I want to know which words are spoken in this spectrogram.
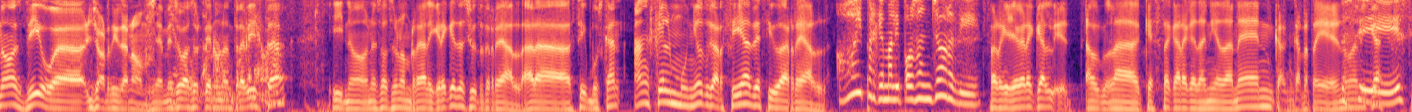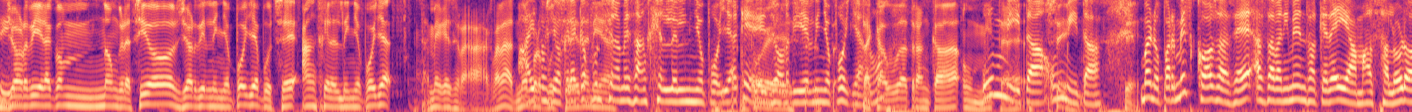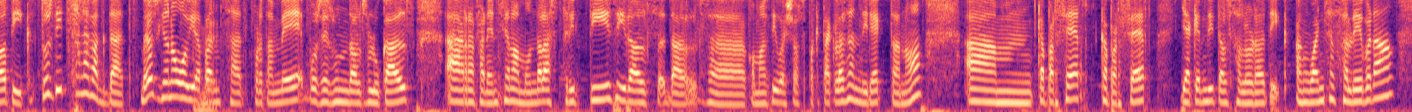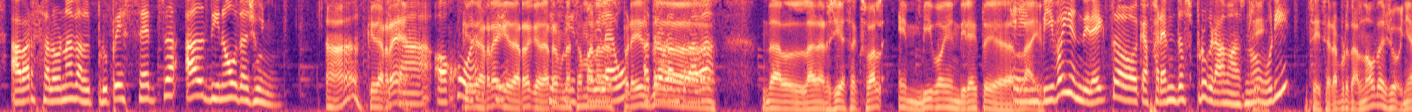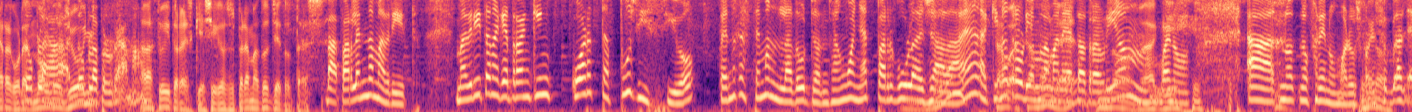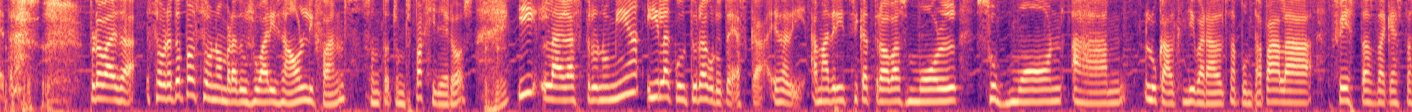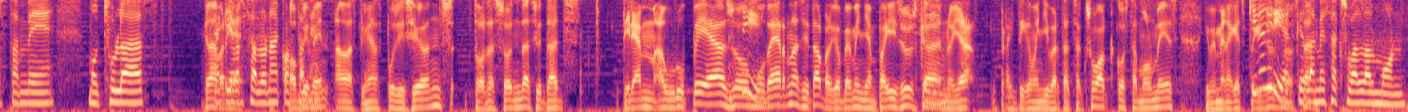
no es diu uh, Jordi de nom. I a més ho va sortir en no una entrevista i no, no és el seu nom real. I crec que és de Ciutat Real. Ara estic buscant Àngel Muñoz García de Ciudad Real. Ai, per què me li posen Jordi? Perquè jo crec que el, el, la, aquesta cara que tenia de nen, que encara té una Sí, mica, sí. Jordi era com nom graciós, Jordi el Niño Polla, potser Àngel el Niño Polla també hagués gra- agradat, no? Ai, Però doncs jo crec que tenia... funciona més Àngel el Niño Polla que Pues, Jordi el Niño Polla, no? T'acabo de trencar un mite. Un mite, un sí, mite. Sí. Bueno, per més coses, eh? Esdeveniments, el que dèiem, el Saló Eròtic. Tu has dit Sala Bagdad. Veus? Jo no ho havia pensat, però també doncs, és un dels locals a referència en el món de l'estriptease i dels, dels eh, com es diu això, espectacles en directe, no? Um, que per cert, que per cert, ja que hem dit el Saló Eròtic, enguany se celebra a Barcelona del proper 16 al 19 de juny. Ah, queda res. que, ojo, queda eh, res, sí. queda res, queda Sí, res. sí, Una setmana després de, de l'energia sexual en vivo i en directe i En live. vivo i en directo, que farem dos programes, no, sí. Uri? Sí, serà brutal. 9 de juny, eh? Recordem, Doble- 9 de juny. doble programa. A l'estudi Toreski, així que us esperem a tots i a totes. Va, parlem de Madrid. Madrid en aquest rànquing, quarta posició. Pensa que estem en la 12, ens han guanyat per golejada, eh? Aquí està- no trauríem la maneta, eh? trauríem... No, aquí- Bueno, uh, no, no faré números, perquè No. soc de lletres. Però vaja, sobretot pel seu nombre d'usuaris a OnlyFans, són tots uns pajilleros, i la gastronomia i la cultura grotesca. És a dir, a Madrid sí que et trobes molt submón, eh, locals liberals a punta pala, festes d'aquestes també molt xules. Aquí perquè, a Barcelona costa òbviament, més. a les primeres posicions totes són de ciutats tirem europees o Sí. modernes i tal, perquè òbviament hi ha països que Sí. no hi ha pràcticament llibertat sexual, que costa molt més, i òbviament aquests Quina països diries no que és la estan. més sexual del món?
